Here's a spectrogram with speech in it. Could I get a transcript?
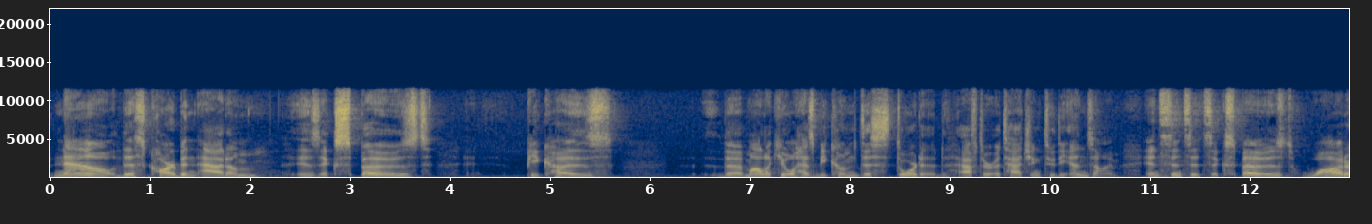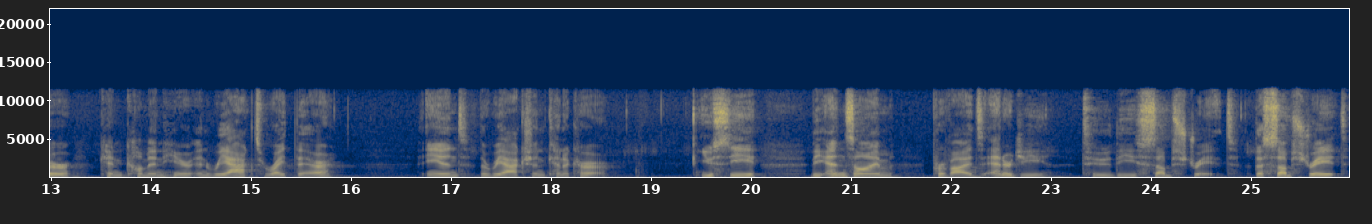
now this carbon atom is exposed because the molecule has become distorted after attaching to the enzyme. And since it's exposed, water can come in here and react right there, and the reaction can occur. You see, the enzyme provides energy to the substrate. The substrate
